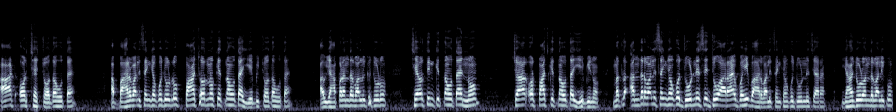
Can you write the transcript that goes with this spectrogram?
आठ और छः चौदह होता है। अब बाहर वाली संख्या को जोड़ लो। पाँच और नौ कितना होता है? ये भी चौदह होता है। अब यहाँ पर अंदर वालों को जोड़ो। छः और तीन कितना होता है? नौ। चार और पाँच कितना होता है, ये भी नौ। मतलब अंदर वाली संख्याओं को जोड़ने से जो आ रहा है, वही बाहर वाली संख्याओं को जोड़ने से आ रहा है। यहाँ जोड़ो अंदर वाली को।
